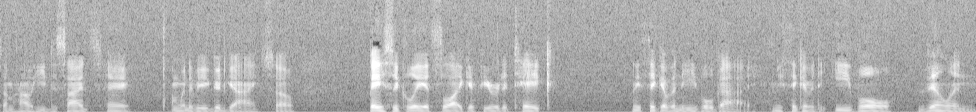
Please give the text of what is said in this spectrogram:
somehow he decides, hey, I'm going to be a good guy. So basically, it's like if you were to take me think of an evil guy. Let me think of an evil villain.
